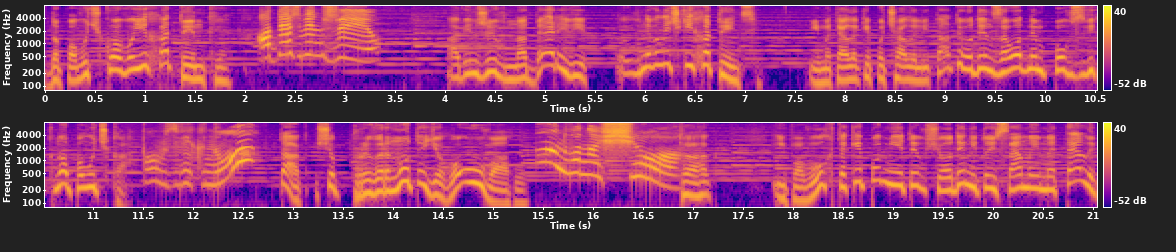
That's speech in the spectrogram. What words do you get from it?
до павучкової хатинки. А він жив на дереві в невеличкій хатинці. І метелики почали літати один за одним повз вікно павучка. Повз вікно? Так, щоб привернути його увагу. Он воно що? Так. І павук таки помітив, що один і той самий метелик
